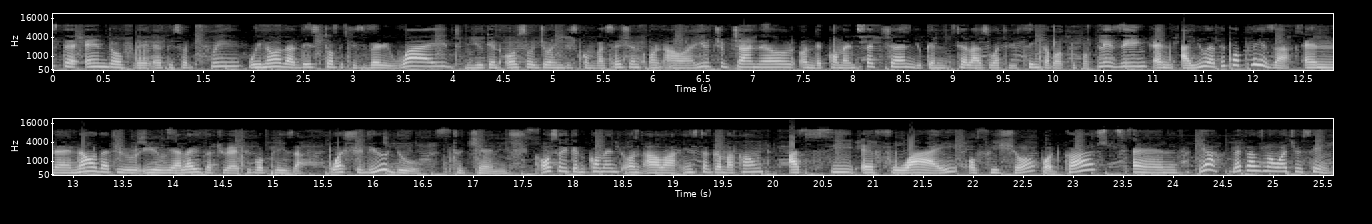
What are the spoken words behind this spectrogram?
is the end of the episode 3. We know that this topic is very wide. You can also join this conversation on our YouTube channel, on the comment section. You can tell us what you think about people pleasing and are you a people pleaser? And uh, now that you, you realize that you are a people pleaser, what should you do to change? Also, you can comment on our Instagram account at CFY Official Podcast. And yeah, let us know what you think.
